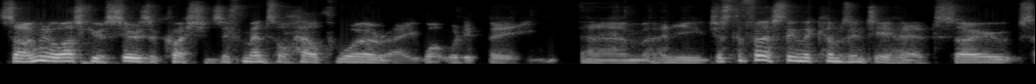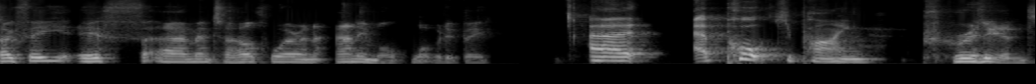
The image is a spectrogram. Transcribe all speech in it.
So I'm going to ask you a series of questions. If mental health were a, what would it be? Um, and you just the first thing that comes into your head. So Sophie, if uh, mental health were an animal, what would it be? Uh, a porcupine. Brilliant,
